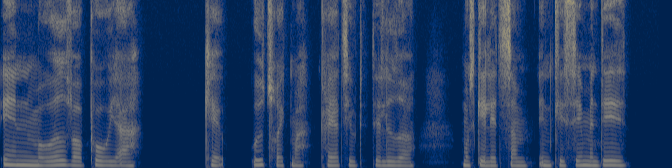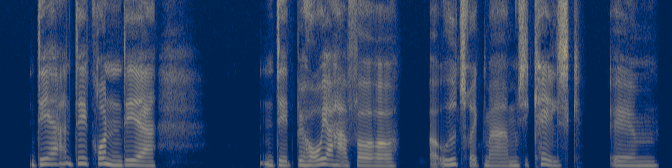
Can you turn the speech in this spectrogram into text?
en måde, hvorpå jeg kan udtrykke mig kreativt. Det lyder måske lidt som en kliché, men det, det, er, det er grunden. Det er, det er et behov, jeg har for at, at udtrykke mig musikalsk, øhm,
